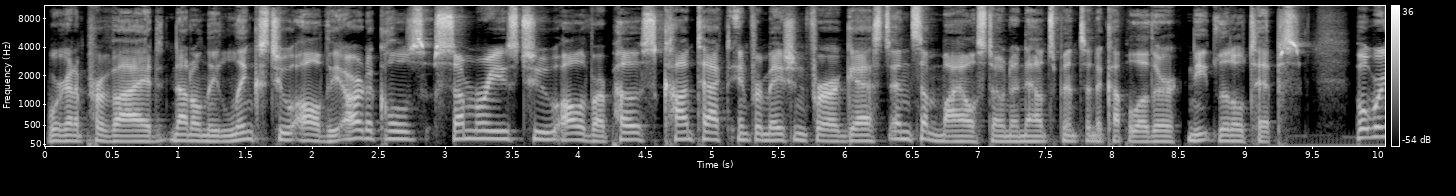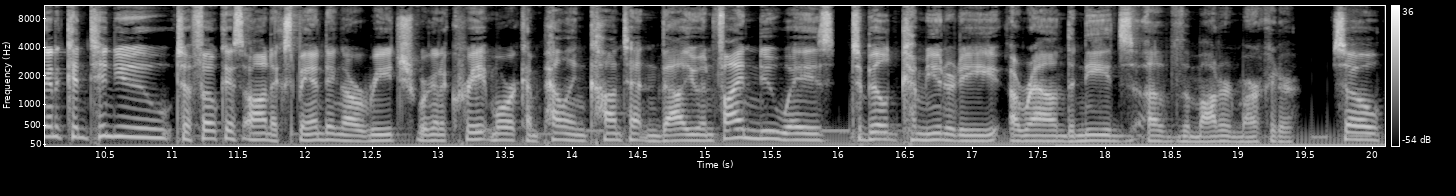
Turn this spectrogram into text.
We're going to provide not only links to all of the articles, summaries to all of our posts, contact information for our guests, and some milestone announcements and a couple other neat little tips. But we're going to continue to focus on expanding our reach. We're going to create more compelling content and value and find new ways to build community around the needs of the modern marketer. So,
